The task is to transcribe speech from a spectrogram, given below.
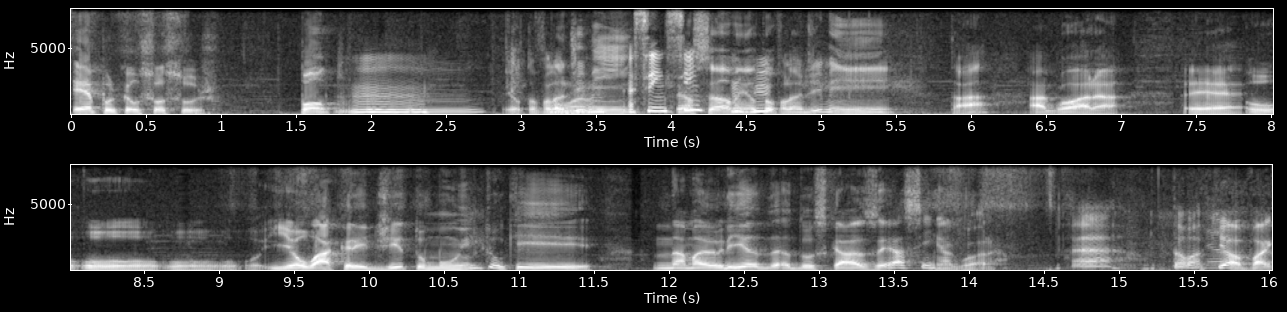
É porque eu sou sujo. Ponto. Eu tô falando de mim. Sim, sim. Atenção? Eu Uhum. tô falando de mim, tá? Agora, é, o, o- o- o- e eu acredito muito que na maioria dos casos é assim agora. É, então aqui, ó, vai,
